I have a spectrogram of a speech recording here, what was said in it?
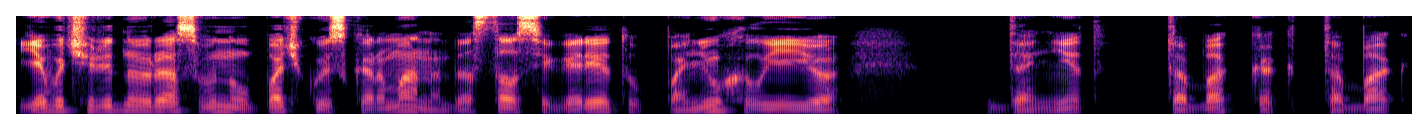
Я в очередной раз вынул пачку из кармана, достал сигарету, понюхал ее. Да нет, табак как табак.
